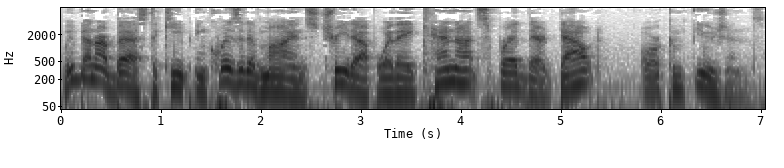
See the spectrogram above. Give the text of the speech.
we've done our best to keep inquisitive minds treed up where they cannot spread their doubt or confusions.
